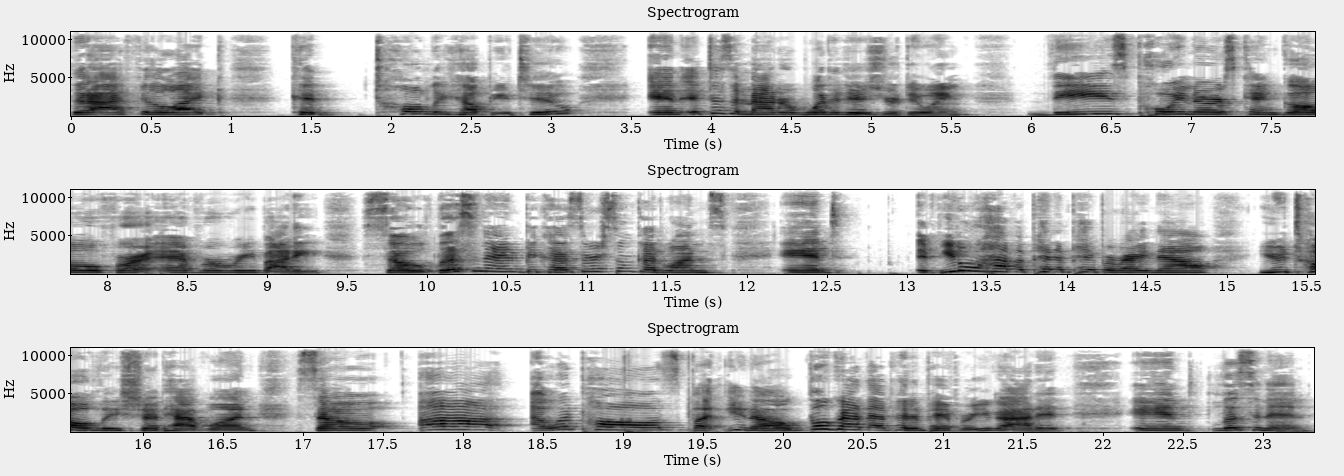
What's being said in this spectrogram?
that I feel like could totally help you too. And it doesn't matter what it is you're doing. These pointers can go for everybody. So listen in because there's some good ones. And if you don't have a pen and paper right now, you totally should have one. So uh, I would pause, but you know, go grab that pen and paper. You got it. And listen in.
